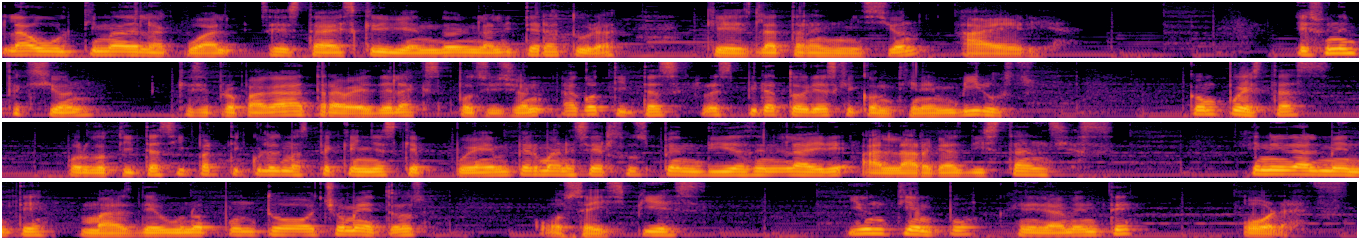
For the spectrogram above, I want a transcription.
la última de la cual se está escribiendo en la literatura, que es la transmisión aérea. Es una infección que se propaga a través de la exposición a gotitas respiratorias que contienen virus, compuestas por gotitas y partículas más pequeñas que pueden permanecer suspendidas en el aire a largas distancias, generalmente más de 1.8 metros o 6 pies, y un tiempo generalmente horas.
